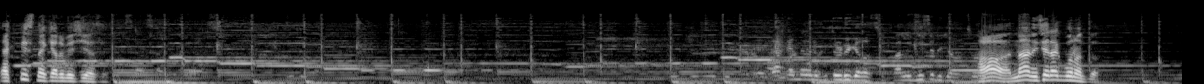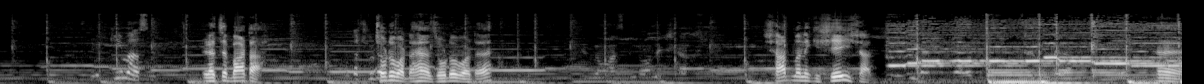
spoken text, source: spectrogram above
এক পিস নাকি আরও বেশি আছে? হ্যাঁ না নিচে রাখব না তো। কি মাছ? এটা হচ্ছে বাটা। ছোট? বাটা হ্যাঁ ছোট বাটা। স্বাদ মানে কি? সেই স্বাদ। হ্যাঁ।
